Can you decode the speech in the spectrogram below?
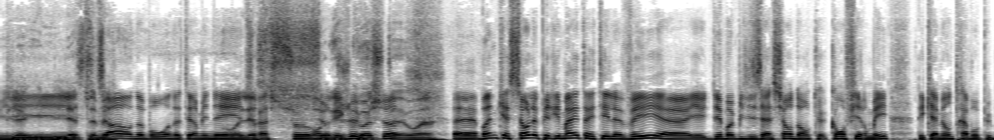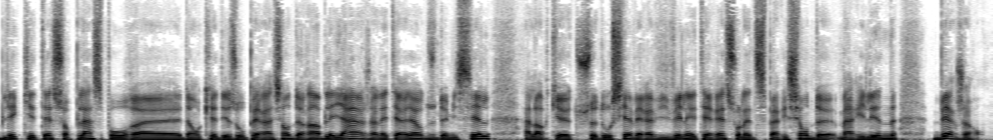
Puis, là, il laisse le ah, on a beau, on a terminé, on tu rassures, on a déjà vu ça. Euh, ouais. euh, bonne question, le périmètre a été levé, euh, il y a eu des mobilisations donc confirmées, les camions de travaux publics qui étaient sur place pour euh, donc des opérations de remblayage à l'intérieur du domicile, alors que tout ce dossier avait ravivé l'intérêt sur la disparition de Marilyn Bergeron.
